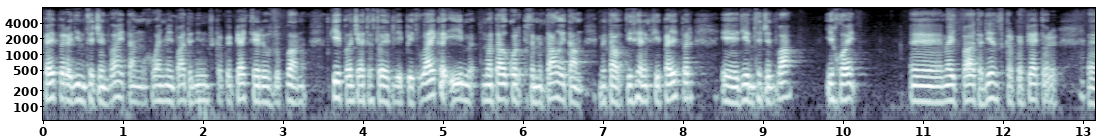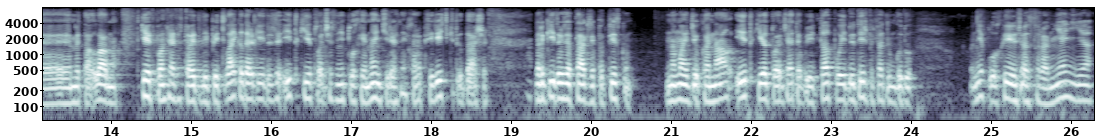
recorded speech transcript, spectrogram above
Paper 11 Gen 2 и там Huawei MatePad 11.5 стереозвук, ладно. Такие планшеты стоит лепить лайка и м- металл корпуса металла, и там металл TCL Paper э, 11 Gen 2 и Huawei э, MatePad 11.5 тоже э, металл. Ладно, такие вот планшеты стоит лепить лайка, дорогие друзья, и такие планшеты неплохие, но интересные характеристики и так дальше. Дорогие друзья, также подписку на мой YouTube канал, и такие вот планшеты будут топовые в 2005 году. Неплохие же сравнения.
